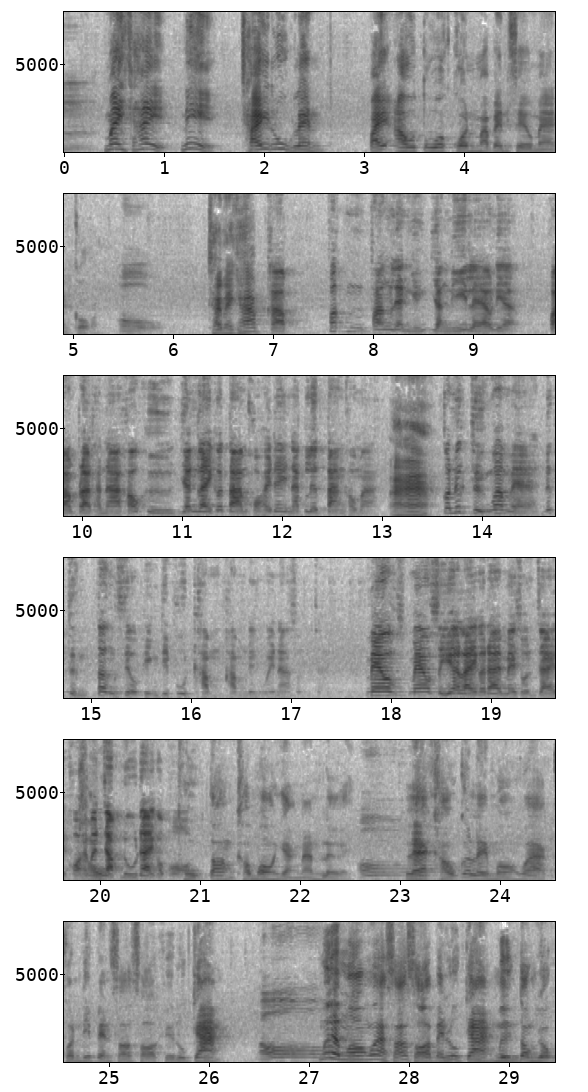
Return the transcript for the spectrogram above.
อืม ไม่ใช่นี่ใช้ลูกเล่น ไปเอาตัวคนมาเป็นเซลแมนก่อน โอ้ ใช่ไหมครับ ครับฟังฟังแรงอย่างนี้แล้วเนี่ย ความปรารถนาเขาคืออย่างไรก็ตามขอให้ได้นักเลือกตั้งเข้ามา อ่า ก็นึกถึงว่าแหมนึกถึงเติ้งเสี่ยวผิงที่พูดคำคำหนึ่งไว้น่าสนใจ แมวแมวสีอะไรก็ได้ไม่สนใจ ขอให้มันเขา จับหนูได้ก็พอถูกต้องเขามองอย่างนั้นเลย โอ้และเขาก็เลยมองว่าคนที่เป็นสสคือลูกจ้าง โอ้เมื่อมองว่าสสเป็นลูกจ้าง มึงต้องยก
